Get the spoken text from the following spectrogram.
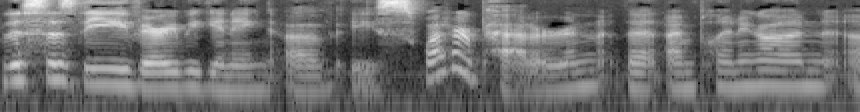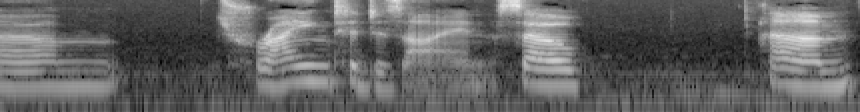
this is the very beginning of a sweater pattern that I'm planning on um, trying to design. So um,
